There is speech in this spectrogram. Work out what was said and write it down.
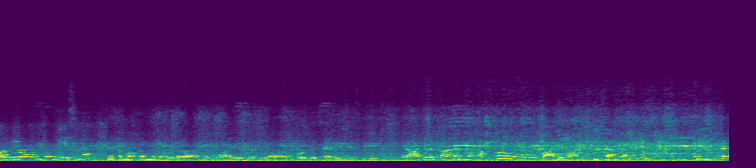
బంగారంతో వేసిన రాజుల కాలంలో అప్పుడు వాడే వాళ్ళు పీతాంబరం ఇప్పుడు ఇక్కడ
